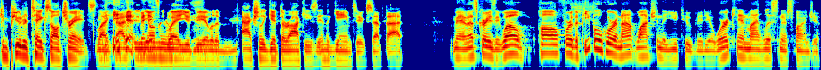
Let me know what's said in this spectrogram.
computer takes all trades. Like Yeah, that's the only way you'd be able to actually get the Rockies in the game to accept that. Man, that's crazy. Well, Paul, for the people who are not watching the YouTube video, where can my listeners find you?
